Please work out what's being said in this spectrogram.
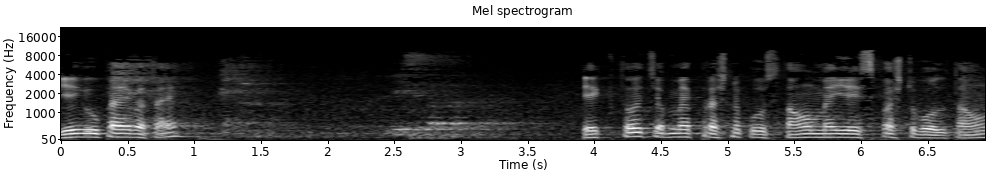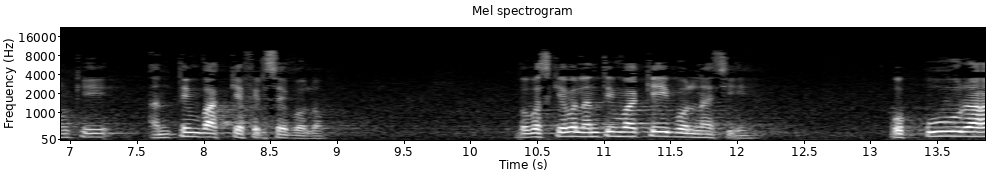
ये उपाय बताए। एक तो जब मैं प्रश्न पूछता हूँ मैं ये स्पष्ट बोलता हूँ कि अंतिम वाक्य फिर से बोलो। तो बस केवल अंतिम वाक्य ही बोलना चाहिए। वो पूरा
